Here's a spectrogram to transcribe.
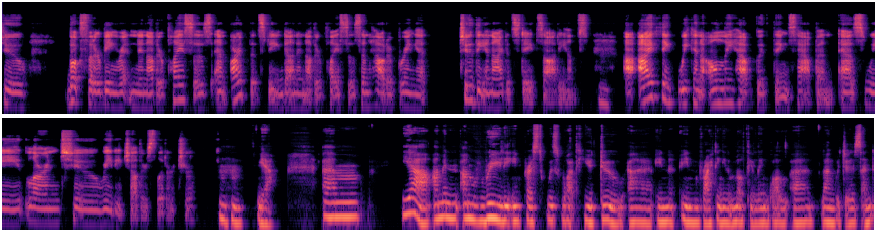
to books that are being written in other places and art that's being done in other places and how to bring it to the United States audience. Mm. I think we can only have good things happen as we learn to read each other's literature. Mm-hmm. Yeah. Um, yeah, I mean, I'm really impressed with what you do uh, in in writing in multilingual uh, languages, and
